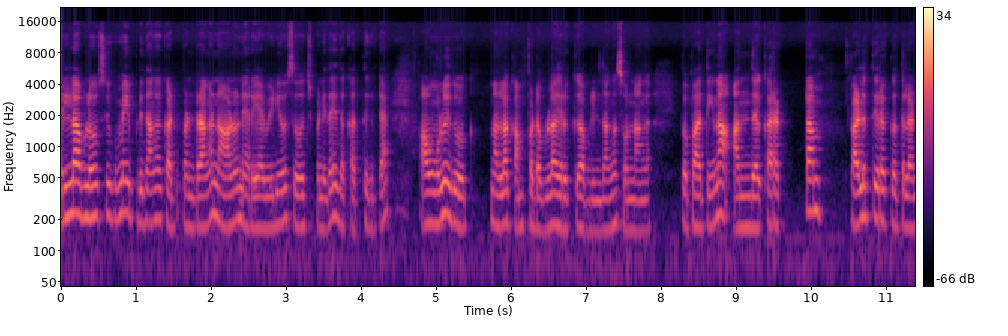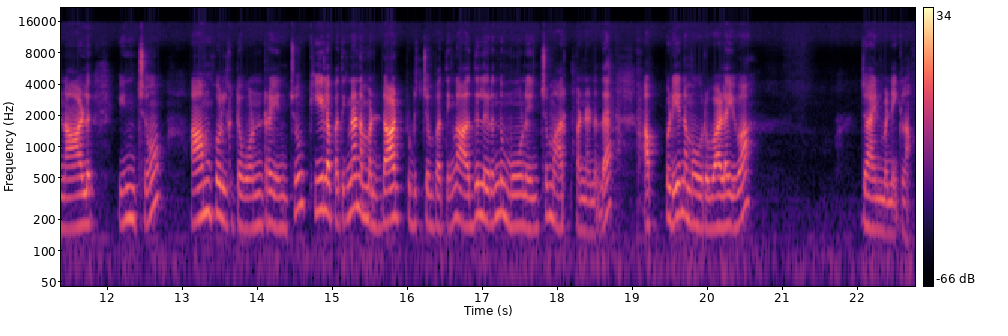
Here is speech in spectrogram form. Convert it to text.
எல்லா ப்ளவுஸுக்குமே இப்படி தாங்க கட் பண்ணுறாங்க நானும் நிறையா வீடியோ சர்ச் பண்ணி தான் இதை கற்றுக்கிட்டேன் அவங்களும் இது நல்லா கம்ஃபர்டபுளாக இருக்குது அப்படின்னு தாங்க சொன்னாங்க. இப்போ பார்த்திங்கன்னா அந்த கரெக்டாக கழுத்திறக்கத்தில் நாலு இன்ச்சும் ஆம்கோல் கிட்ட ஒன்றரை இன்ச்சும் கீழே பார்த்திங்கன்னா நம்ம டாட் பிடிச்சோம் பார்த்திங்களா அதிலிருந்து மூணு இன்ச்சும் மார்க் பண்ணினதை அப்படியே நம்ம ஒரு வளைவாக ஜாயின் பண்ணிக்கலாம்.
